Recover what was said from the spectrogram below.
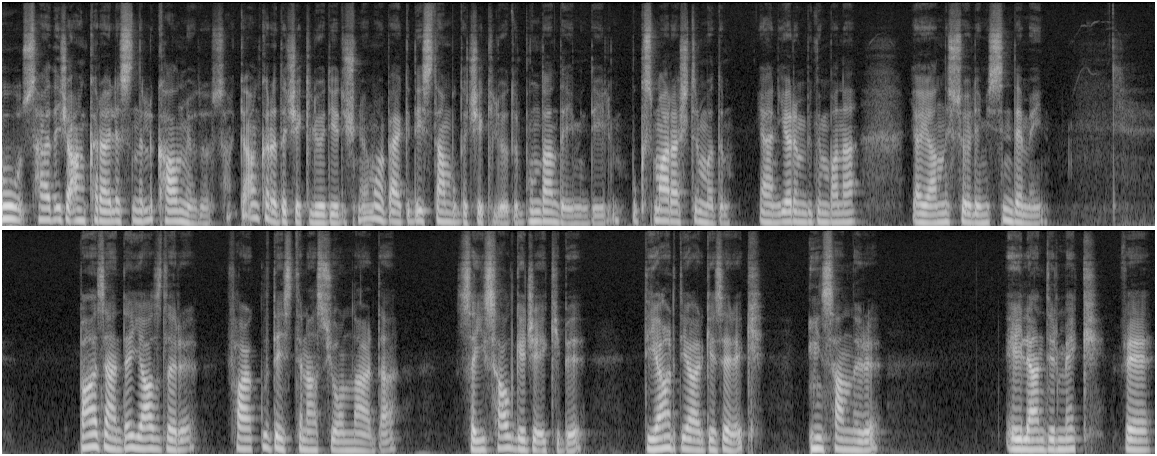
bu sadece Ankara ile sınırlı kalmıyordu. Sanki Ankara'da çekiliyor diye düşünüyorum ama belki de İstanbul'da çekiliyordur. Bundan da emin değilim. Bu kısmı araştırmadım. Yani yarın bir gün bana ya yanlış söylemişsin demeyin. Bazen de yazları farklı destinasyonlarda sayısal gece ekibi diyar diyar gezerek insanları eğlendirmek ve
